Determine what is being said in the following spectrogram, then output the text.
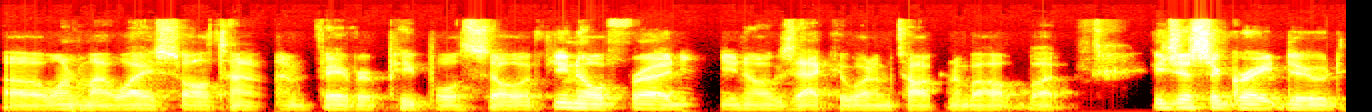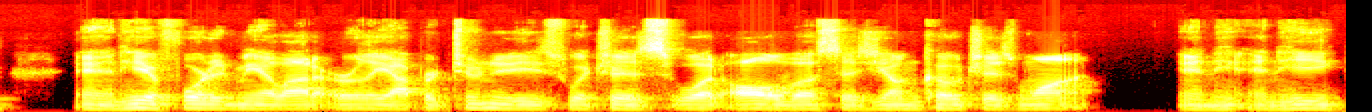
Uh, one of my wife's all-time favorite people. So if you know Fred, you know exactly what I'm talking about. But he's just a great dude, and he afforded me a lot of early opportunities, which is what all of us as young coaches want. And and he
